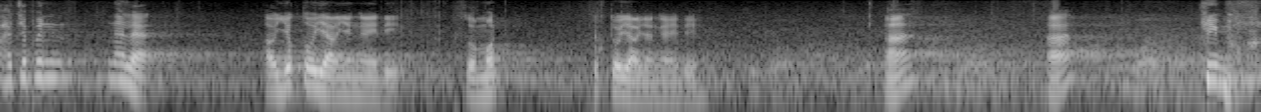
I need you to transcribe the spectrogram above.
อาจจะเป็นนั่นแหละ เอายกตัวอย่างยังไงดี สมมติยกตัวอย่างยังไงดี อะอะขี้บ่น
